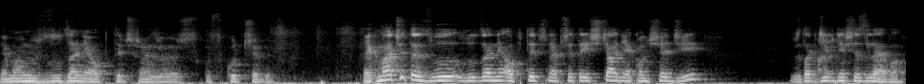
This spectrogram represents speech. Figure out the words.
Ja mam już złudzenia optyczne, że sk- skurczyby. Jak macie te złu- złudzenie optyczne przy tej ścianie, jak on siedzi, że tak dziwnie się zlewa.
